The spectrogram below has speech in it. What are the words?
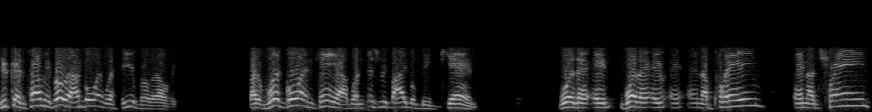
You can tell me, brother, I'm going with you, brother Elvis. But we're going there when this revival begins. Whether in whether in, in, a plane, in a train,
